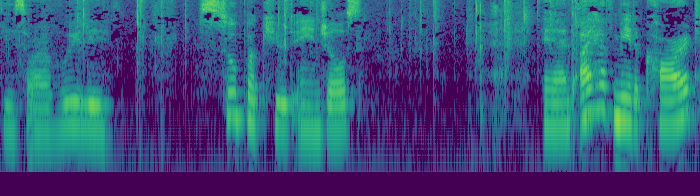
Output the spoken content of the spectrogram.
these are really super cute angels. And I have made a card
